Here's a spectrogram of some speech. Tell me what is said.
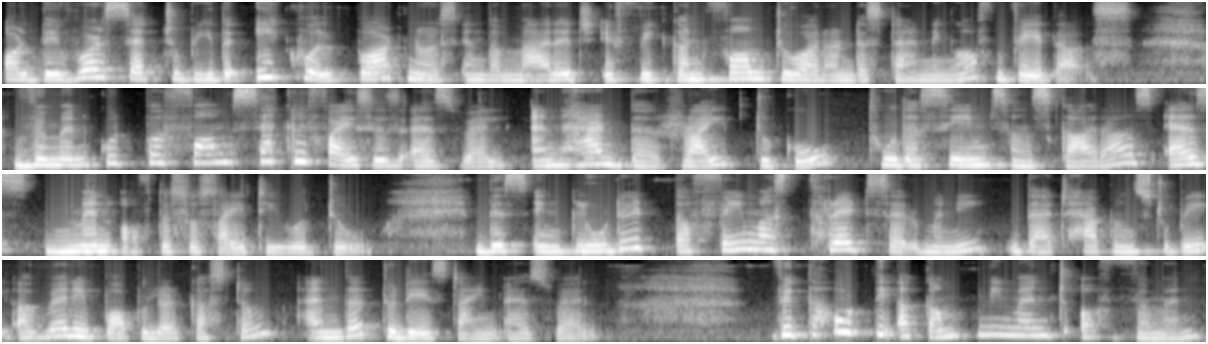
or they were said to be the equal partners in the marriage if we conform to our understanding of Vedas. Women could perform sacrifices as well and had the right to go through the same sanskaras as men of the society would do. This included the famous thread ceremony that happens to be a very popular custom and the today's time as well. Without the accompaniment of women,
